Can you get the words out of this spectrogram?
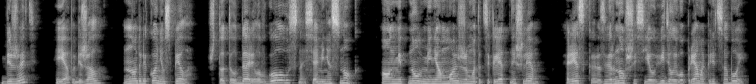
Бежать? Я побежала, но далеко не успела. Что-то ударило в голову, снося меня с ног. Он метнул в меня мой же мотоциклетный шлем. Резко развернувшись, я увидел его прямо перед собой.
